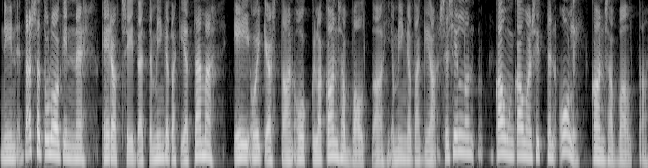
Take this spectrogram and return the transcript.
niin tässä tulokin ne erot siitä, että minkä takia tämä ei oikeastaan ole kyllä kansanvaltaa ja minkä takia se silloin kauan kauan sitten oli kansanvaltaa.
